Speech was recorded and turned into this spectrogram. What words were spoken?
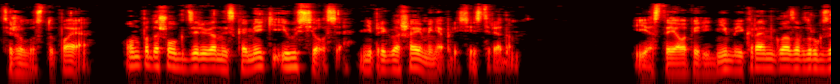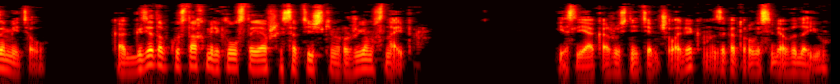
Тяжело ступая, он подошел к деревянной скамейке и уселся, не приглашая меня присесть рядом. Я стоял перед ним и краем глаза вдруг заметил, как где-то в кустах мелькнул стоявший с оптическим ружьем снайпер. Если я окажусь не тем человеком, за которого себя выдаю,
